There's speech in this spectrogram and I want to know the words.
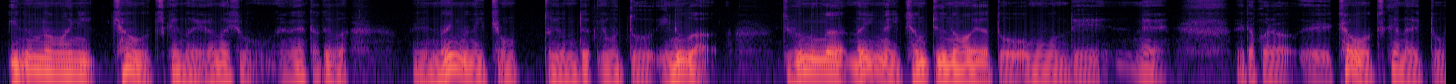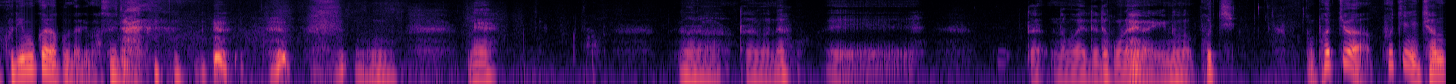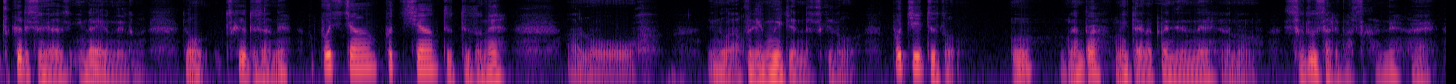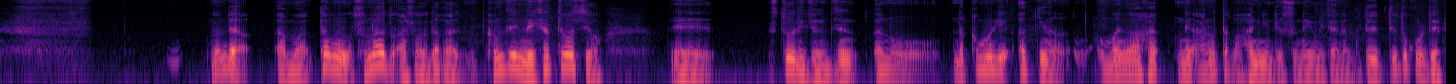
犬の名前に「ちゃん」をつけるのやめましょう、ね、例えば「えー、何々ちゃん」と呼んで呼ぶと犬は自分が何々ちゃんという名前だと思うんでね。だから、えー、ちゃんをつけないと振り向かなくなりますみたいな、うん、ね。だから例えばね、えー、名前出てこないな犬のポチ。ポチはポチにちゃんつける人はいないよね。でもつけるとしたらね「ポチちゃんポチちゃん」って言ってるとねあの犬が振り向いてるんですけど「ポチ」って言うと「ん？なんだ?」みたいな感じでねあのスルーされますからね。はい、なんであまあ多分その後あそうだから完全に寝ちゃってますよ。えー、ストーリー全然あの中森明菜お前がは、ね、あなたが犯人ですねみたいなこと言ってるところで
